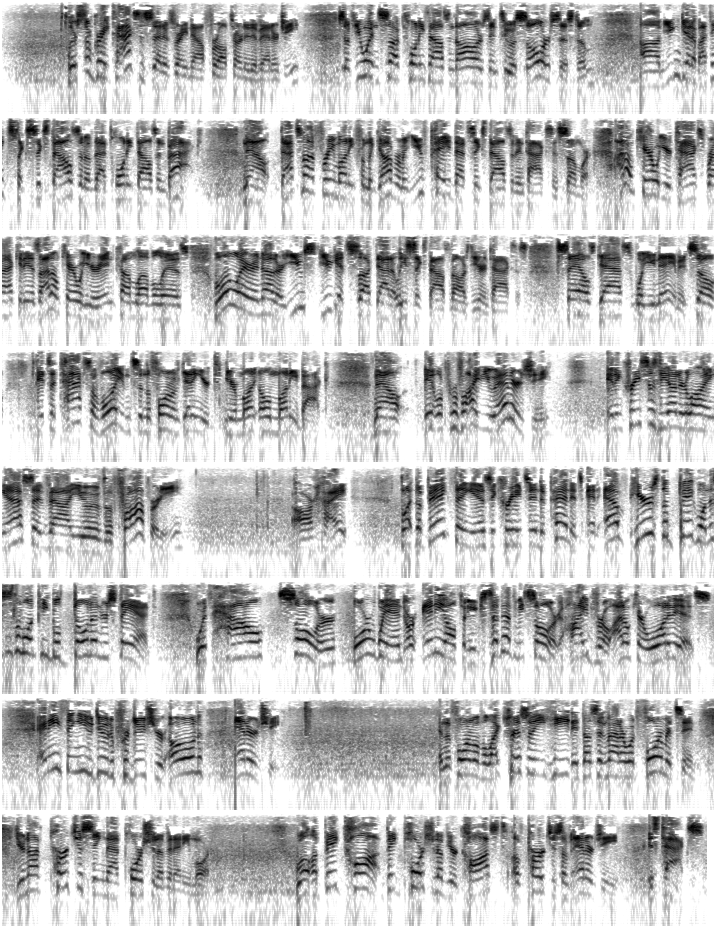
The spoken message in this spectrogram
there's some great tax incentives right now for alternative energy. So if you went and sucked twenty thousand dollars into a solar system, um, you can get up. I think it's like six thousand of that twenty thousand back. Now that's not free money from the government. You've paid that six thousand in taxes somewhere. I don't care what your tax bracket is. I don't care what your income level is. One way or another, you you get sucked out at least six thousand dollars a year in taxes, sales, gas, well you name it. So it's a tax avoidance in the form of getting your your money, own money back. Now, it will provide you energy. It increases the underlying asset value of the property. Alright? But the big thing is it creates independence. And ev- here's the big one. This is the one people don't understand. With how solar or wind or any alternative, because it doesn't have to be solar, hydro, I don't care what it is. Anything you do to produce your own energy in the form of electricity, heat, it doesn't matter what form it's in. You're not purchasing that portion of it anymore. Well, a big co- big portion of your cost of purchase of energy is tax.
